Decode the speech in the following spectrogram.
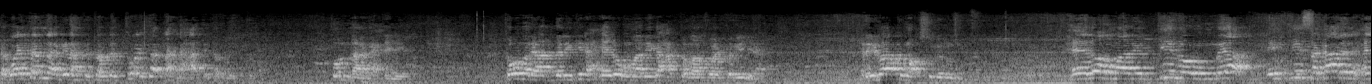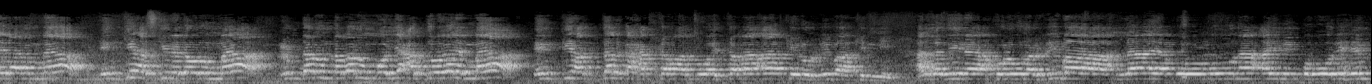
تقوي تنا كده تتبلت توي تنا كده تتبلت تنا كحلي تومر اللي كده حلو ما نيجا حتى ما توي تبيه رباكم مقصود حيلو ما نكين رميا. إن كي سكار الحيلة رميا. إن كي أسكين لو رميا. عندنا النبل مويا عدوغل رميا. إن كي الدلق حكما تويتما آكل الربا كني. الذين يأكلون الربا لا يقومون أي من قبورهم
